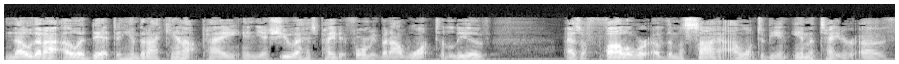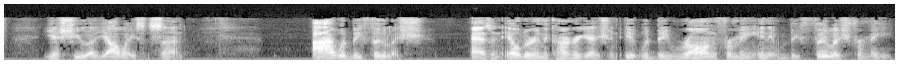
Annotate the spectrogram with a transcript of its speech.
know that I owe a debt to Him that I cannot pay and Yeshua has paid it for me, but I want to live as a follower of the Messiah. I want to be an imitator of Yeshua, Yahweh's Son. I would be foolish as an elder in the congregation. It would be wrong for me and it would be foolish for me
